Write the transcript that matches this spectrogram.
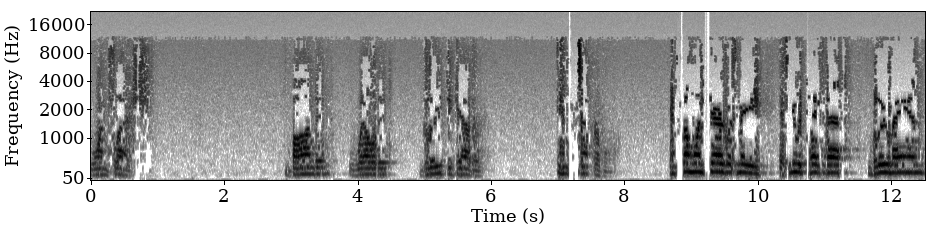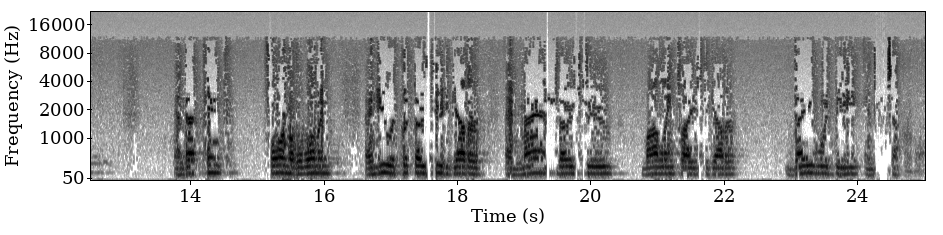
one flesh. Bonded, welded, glued together, inseparable. And someone shared with me if you would take that blue man and that pink form of a woman and you would put those two together and mash those two modeling clays together, they would be inseparable.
